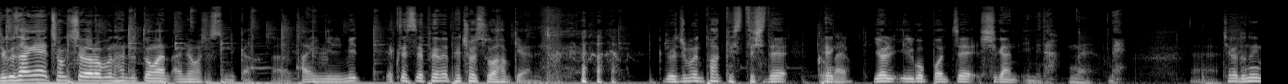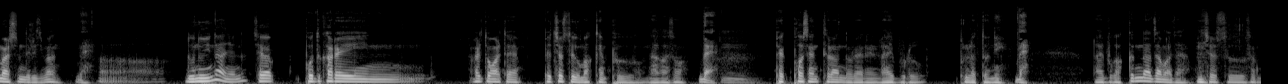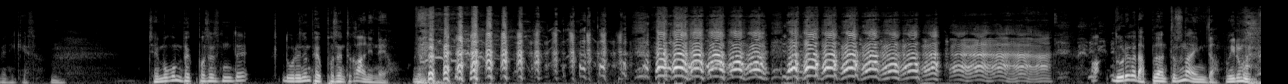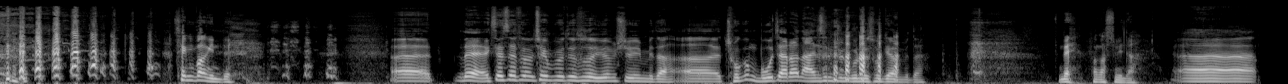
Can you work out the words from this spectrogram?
지구상의 청취자 여러분 한 주 동안 안녕하셨습니까? 아, 바이닐 및 XSFM의 배철수와 함께하는 요즘은 팟캐스트 시대 그런가요? 117번째 시간입니다. 네. 네. 제가 누누이 말씀드리지만, 네. 어, 누누이는 아니었나? 제가 보드카레인 활동할 때 배철수 음악 캠프 나가서 음. 100%란 노래를 라이브로 불렀더니, 네. 라이브가 끝나자마자 배철수 선배님께서 음. 제목은 100%인데 노래는 100%가 아니네요. 네. 아, 노래가 나쁘다는 뜻은 아닙니다. 뭐 이러면서 생방인데. 아, 네, XSFM 최고 프로듀서 UMC입니다. 아, 조금 모자란 안승준 군을 소개합니다. 네, 반갑습니다. 아,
